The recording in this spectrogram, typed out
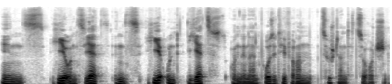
ins Hier und Jetzt, ins Hier und Jetzt und in einen positiveren Zustand zu rutschen.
